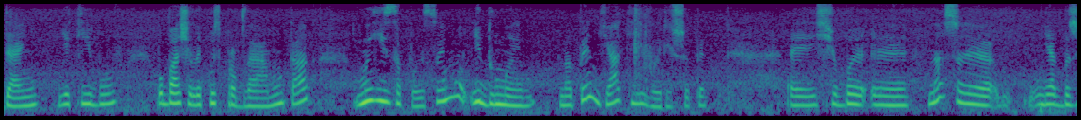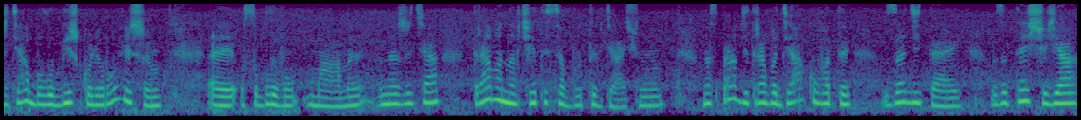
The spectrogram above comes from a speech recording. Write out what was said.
день, який був, побачили якусь проблему, так, ми її записуємо і думаємо над тим, як її вирішити. Е, Щоб е, наше якби, життя було більш кольоровішим, е, особливо мами на життя, треба навчитися бути вдячною. Насправді треба дякувати за дітей, за те, що я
